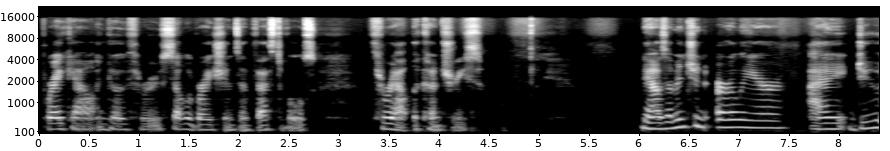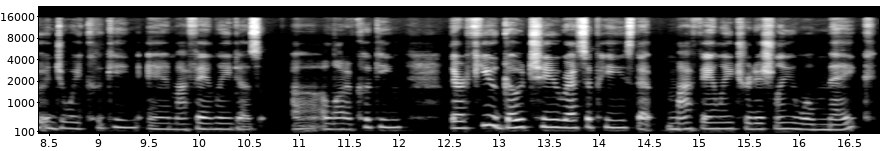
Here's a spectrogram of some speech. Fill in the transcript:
break out and go through celebrations and festivals throughout the countries. Now, as I mentioned earlier, I do enjoy cooking, and my family does uh, a lot of cooking. There are a few go to recipes that my family traditionally will make.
